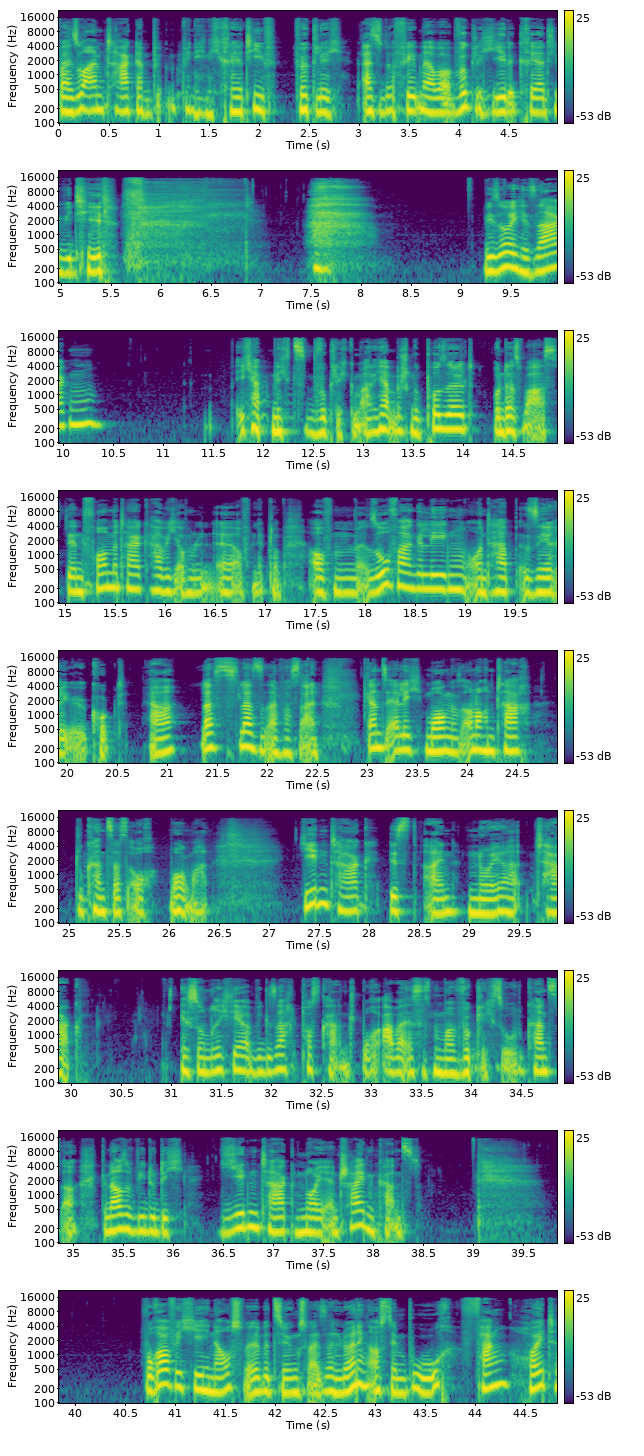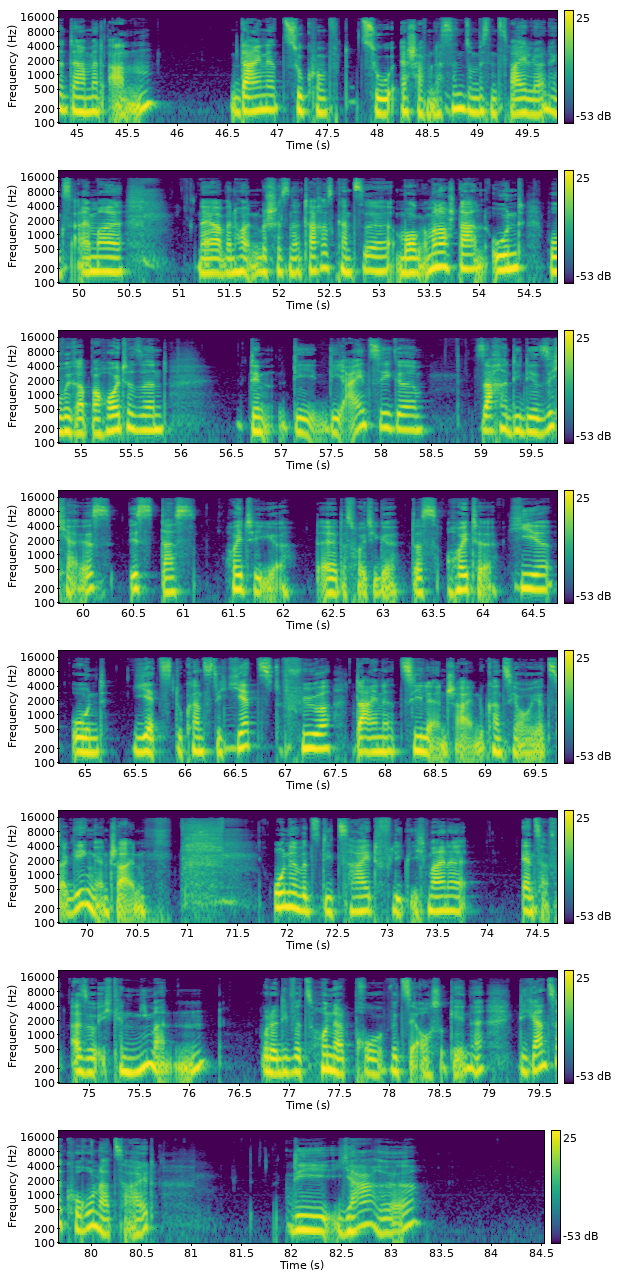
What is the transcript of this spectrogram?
bei so einem Tag, da bin ich nicht kreativ. Wirklich. Also da fehlt mir aber wirklich jede Kreativität. Wie soll ich es sagen? Ich habe nichts wirklich gemacht. Ich habe ein bisschen gepuzzelt und das war's. Den Vormittag habe ich auf dem, äh, auf dem Laptop, auf dem Sofa gelegen und habe Serie geguckt. Ja, lass, lass es einfach sein. Ganz ehrlich, morgen ist auch noch ein Tag. Du kannst das auch morgen machen. Jeden Tag ist ein neuer Tag. Ist so ein richtiger, wie gesagt, Postkartenspruch, aber es ist nun mal wirklich so. Du kannst, äh, genauso wie du dich jeden Tag neu entscheiden kannst. Worauf ich hier hinaus will, beziehungsweise Learning aus dem Buch, fang heute damit an, deine Zukunft zu erschaffen. Das sind so ein bisschen zwei Learnings. Einmal, naja, wenn heute ein beschissener Tag ist, kannst du morgen immer noch starten. Und wo wir gerade bei heute sind, den, die, die einzige Sache, die dir sicher ist, ist das heutige, äh, das heutige, das heute, hier und jetzt. Du kannst dich jetzt für deine Ziele entscheiden. Du kannst dich auch jetzt dagegen entscheiden. ohne Witz, die Zeit fliegt. Ich meine, ernsthaft, also ich kenne niemanden, oder die wird's 100 pro, wird's ja auch so gehen, ne? Die ganze Corona-Zeit, die Jahre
